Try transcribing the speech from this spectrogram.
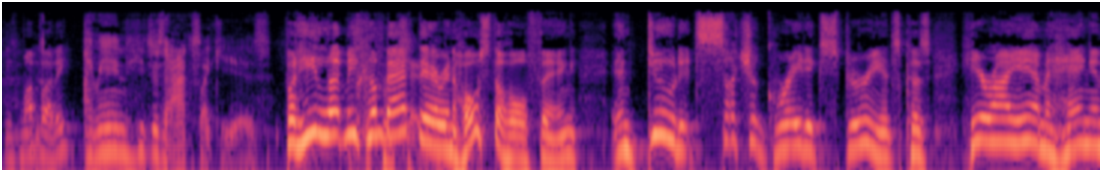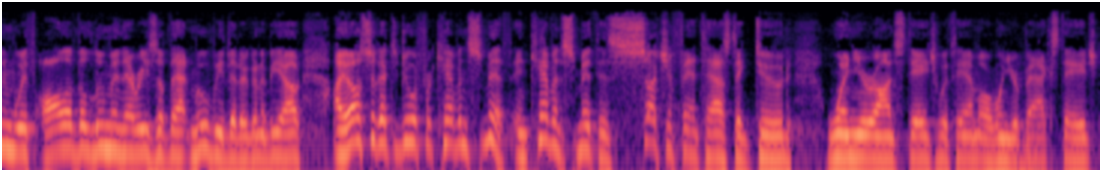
He's my buddy. I mean, he just acts like he is. But he let me come back there and host the whole thing. And dude, it's such a great experience because here I am hanging with all of the luminaries of that movie that are going to be out. I also got to do it for Kevin Smith. And Kevin Smith is such a fantastic dude when you're on stage with him or when you're backstage.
